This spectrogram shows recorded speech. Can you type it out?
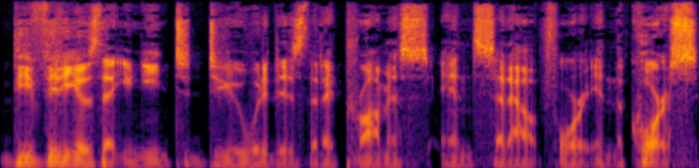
the videos that you need to do what it is that I promise and set out for in the course.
